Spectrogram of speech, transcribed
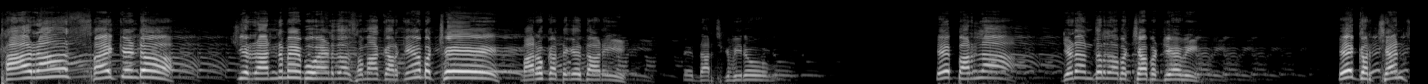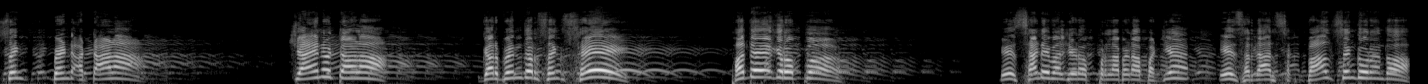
18 ਸੈਕਿੰਡ। 94 ਪੁਆਇੰਟ ਦਾ ਸਮਾਂ ਕਰ ਗਏ ਬੱਚੇ। ਮਾਰੋ ਕੱਟ ਕੇ ਦਾੜੀ। ਇਹ ਦਰਸ਼ਕ ਵੀਰੋ, ਇਹ ਪਰਲਾ ਜਿਹੜਾ ਅੰਦਰਲਾ ਬੱਚਾ ਵੱਜਿਆ ਵੀ, ਇਹ ਗੁਰਚਰਨ ਸਿੰਘ ਪਿੰਡ ਅਟਾਲਾ, ਚੈਨ ਅਟਾਲਾ, ਗੁਰਵਿੰਦਰ ਸਿੰਘ ਸੇ ਫਤਿਹ ਗਰੁੱਪ। ਇਹ ਸਾਡੇ ਵੱਲ ਜਿਹੜਾ ਉੱਪਰਲਾ ਬੇੜਾ ਭੱਜਿਆ ਇਹ ਸਰਦਾਰ ਸੁਖਪਾਲ ਸਿੰਘ ਹੋਰਾਂ ਦਾ।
